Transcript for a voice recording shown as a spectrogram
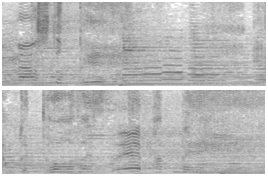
Llenas tu piel y aunque todo es de papel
